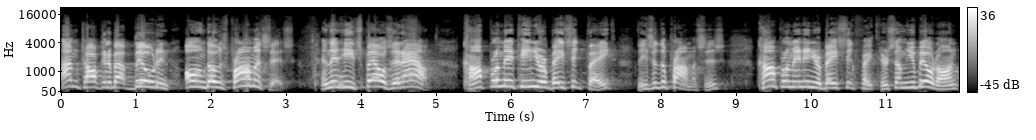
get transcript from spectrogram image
I'm talking about building on those promises. And then he spells it out. Complementing your basic faith. These are the promises. Complementing your basic faith. Here's something you build on.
